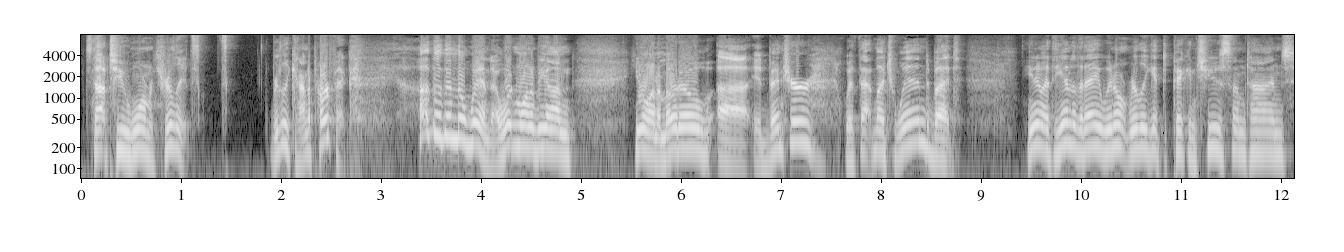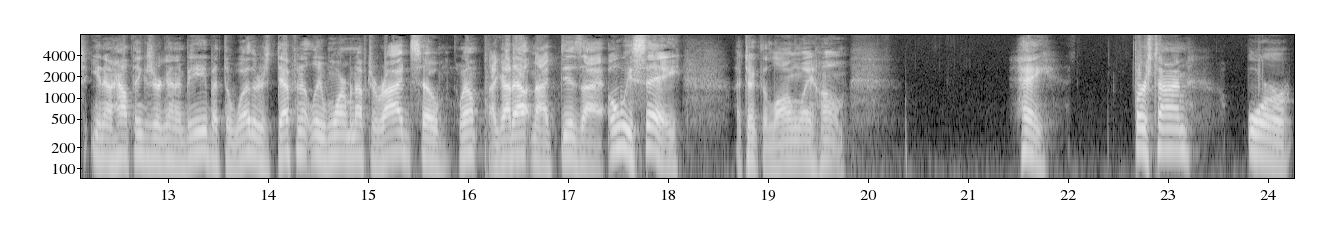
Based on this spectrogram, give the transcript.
It's not too warm. It's really, it's, it's really kind of perfect. Other than the wind, I wouldn't want to be on, you know, on a moto uh, adventure with that much wind, but you know, at the end of the day, we don't really get to pick and choose sometimes, you know, how things are going to be, but the weather is definitely warm enough to ride. So, well, I got out and I did, as I always say, I took the long way home. Hey, first time, or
